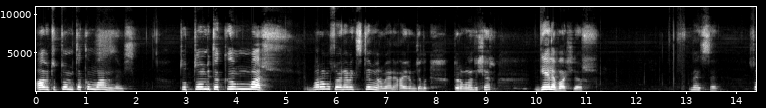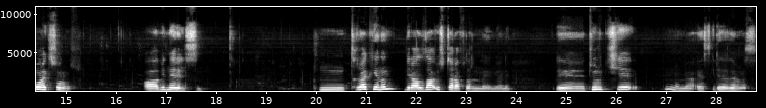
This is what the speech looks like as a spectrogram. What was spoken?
Abi tuttuğum bir takım var mı demiş. Tuttuğum bir takım var. Var ama söylemek istemiyorum yani ayrımcılık durumuna düşer. G ile başlıyor. Neyse. Sonraki sorumuz. Abi nerelisin? Hmm, Trakya'nın biraz daha üst taraflarındayım yani. Ee, Türkiye bilmiyorum ya eski dedelerimiz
